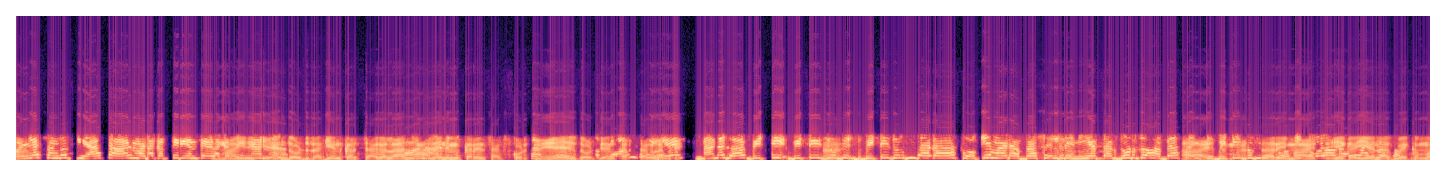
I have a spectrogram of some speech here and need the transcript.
ಒಳ್ಳೆ ಸಂಘಕ್ಕೆ ಯಾಕೆ ಹಾಳ್ ಮಾಡಕತ್ತೀರಿ ಅಂತ ಹೇಳಕತ್ತೀನಿ ಇದಕ್ಕೆ ಏನ್ ನಾನು ದೊಡ್ಡದಾಗಿ ಏನ್ ಖರ್ಚಾಗಲ್ಲ ಹಾ. ನಾನೇ ನಿಮ್ಗೆ ಕರೆನ್ಸಿ ಹಾಕ್ಸ್ಕೊಡ್ತೀನಿ ದೊಡ್ಡದೇನ್ ಖರ್ಚಾಗಲ್ಲ ಬಿಡಿ ನನಗ ಬಿಟ್ಟಿ ಬಿಟ್ಟಿ ಹಾ. ದುಡ್ಡು ಬಿಟ್ಟಿ ದುಡ್ಡಾಡ ಸೋಕಿ ಮಾಡಿ ಅಭ್ಯಾಸ ಇಲ್ರಿ ನಿಯತ್ತಾಗ ದುಡ್ದು ಅಭ್ಯಾಸ ಐತಿ. ಬಿಟ್ಟಿ ದುಡ್ಡು ಸರಿಮ್ಮ, ಆಯ್ತು. ಈಗ ಏನಾಗ್ಬೇಕಮ್ಮ?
